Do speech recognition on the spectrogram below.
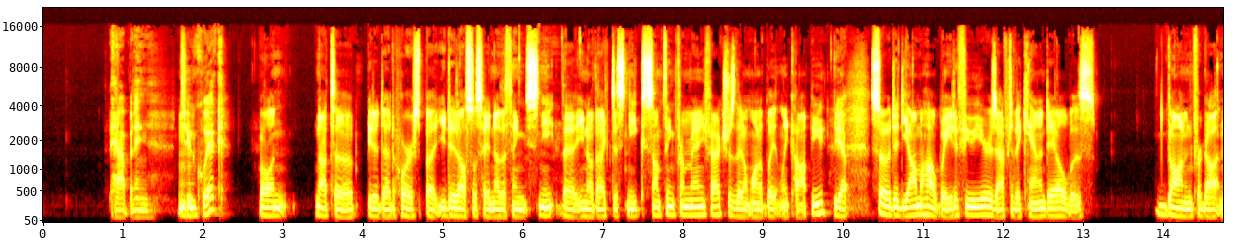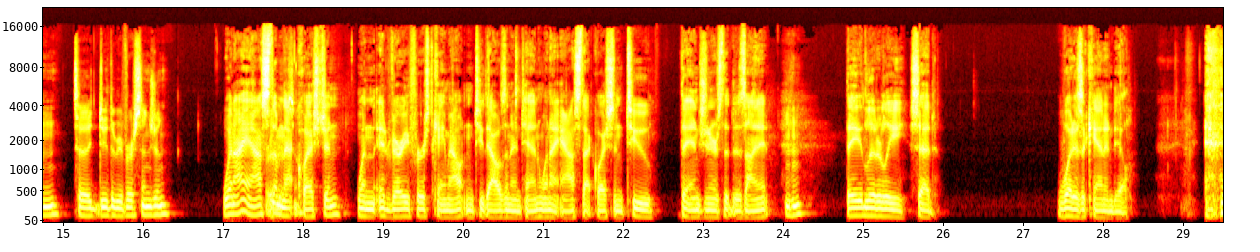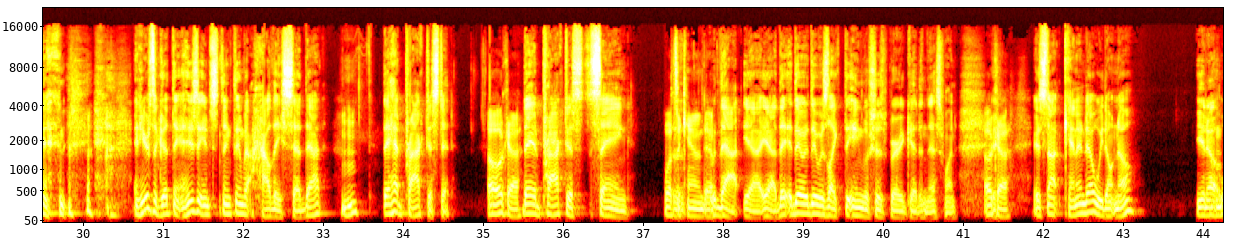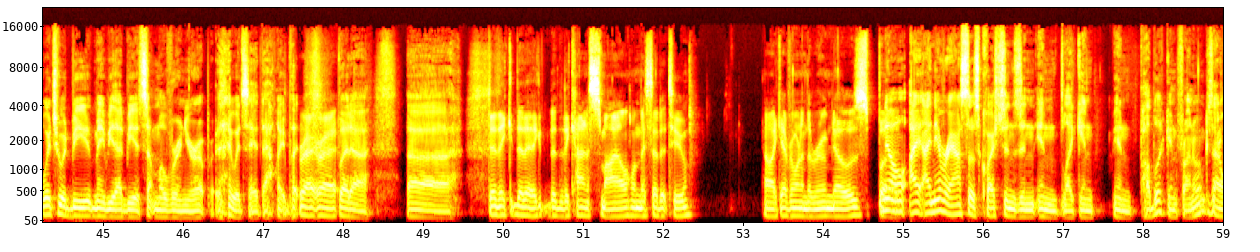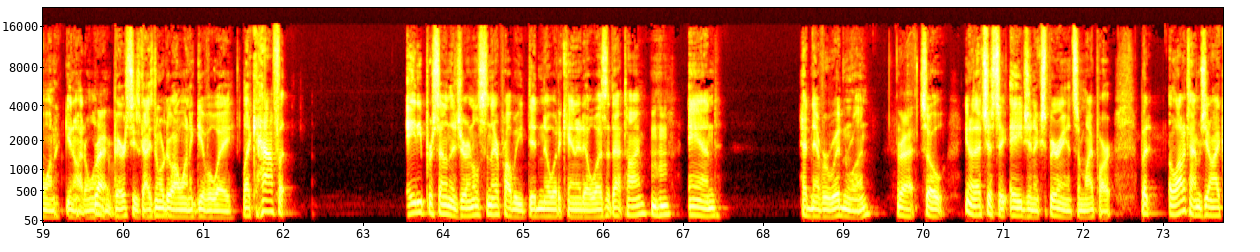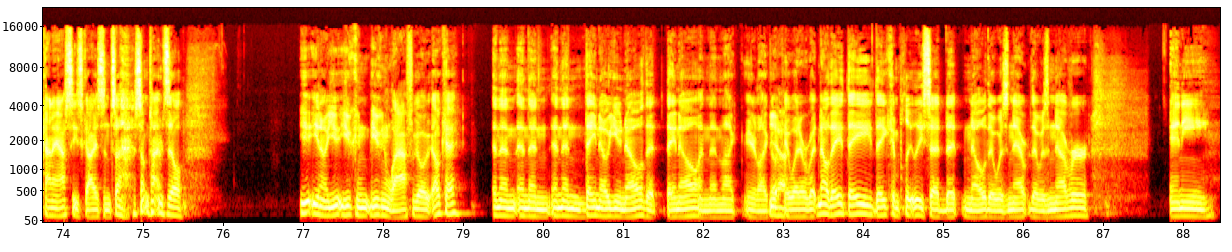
happening too mm-hmm. quick. Well, and not to beat a dead horse, but you did also say another thing: sneak that you know they like to sneak something from manufacturers. They don't want to blatantly copy. Yep. So did Yamaha wait a few years after the Cannondale was gone and forgotten to do the reverse engine? When I asked them that question when it very first came out in 2010, when I asked that question to the engineers that design it, mm-hmm. they literally said, "What is a Cannondale?" And, and here's the good thing. Here's the interesting thing about how they said that. They had practiced it. Oh, okay. They had practiced saying What's a Cannondale? that. Yeah, yeah. They, they, there was like the English is very good in this one. Okay. It's not Cannondale. We don't know. You Mm-hmm. know, which would be maybe that'd be something over in Europe. They would say it that way, but Right, right. But uh, uh, Did they did they did they kind of smile when they said it too? Like everyone in the room knows, but no, I, I never ask those questions in in like in in public in front of them because I don't want to you know I don't want Right. to embarrass these guys. Nor do I want to give away like half. Eighty percent of the journalists in there probably didn't know what a Cannondale was at that time, Mm-hmm. and had never ridden one. right. So, you know, that's just age and experience on my part. But a lot of times, you know, I kind of ask these guys and so, sometimes they'll, you, you know, you, you can, you can laugh and go, okay. And then, and then, and then they know, you know, that they know. And then like, you're like, Yeah. okay, whatever. But no, they, they, they completely said that no, there was never, there was never any,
